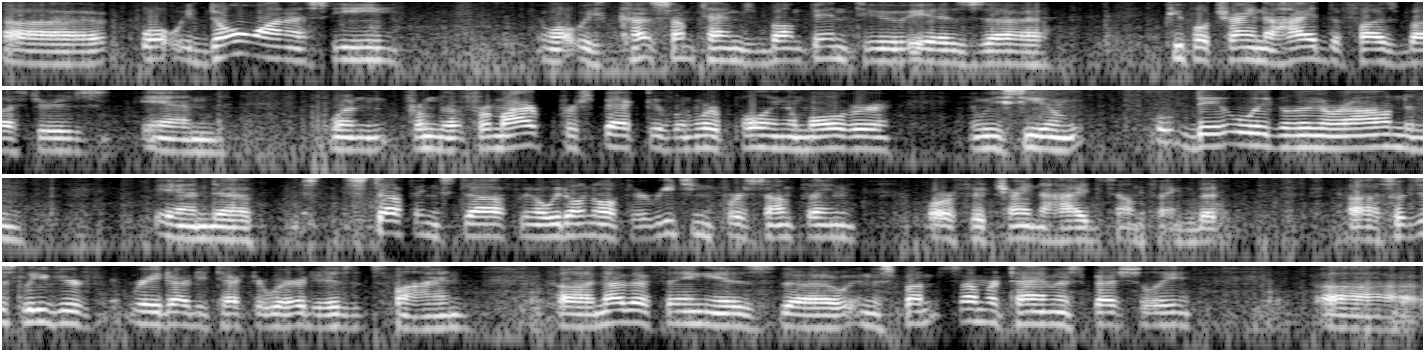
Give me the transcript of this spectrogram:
Uh, what we don't want to see, and what we sometimes bump into, is uh, people trying to hide the fuzzbusters. And when, from the from our perspective, when we're pulling them over and we see them wiggling around and and uh, stuffing stuff, you know, we don't know if they're reaching for something or if they're trying to hide something. But uh, so just leave your radar detector where it is, it's fine. Uh, another thing is in the summertime especially, uh,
